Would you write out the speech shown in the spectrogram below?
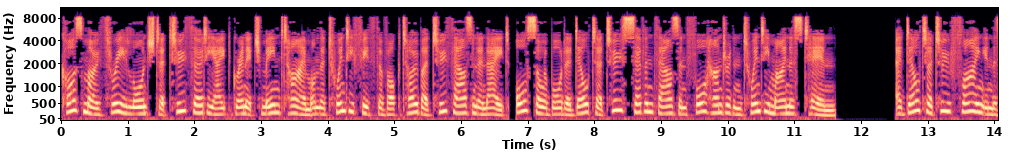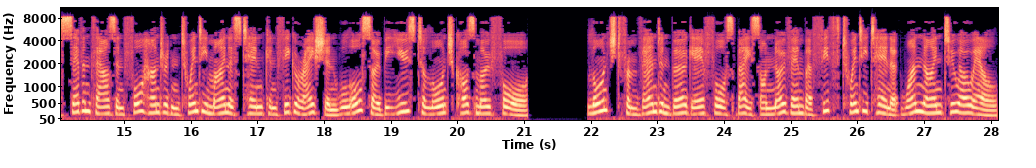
Cosmo 3 launched at 2:38 Greenwich Mean Time on the 25th of October 2008, also aboard a Delta II 7420-10. A Delta II flying in the 7420-10 configuration will also be used to launch Cosmo 4. Launched from Vandenberg Air Force Base on November 5, 2010 at 1920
